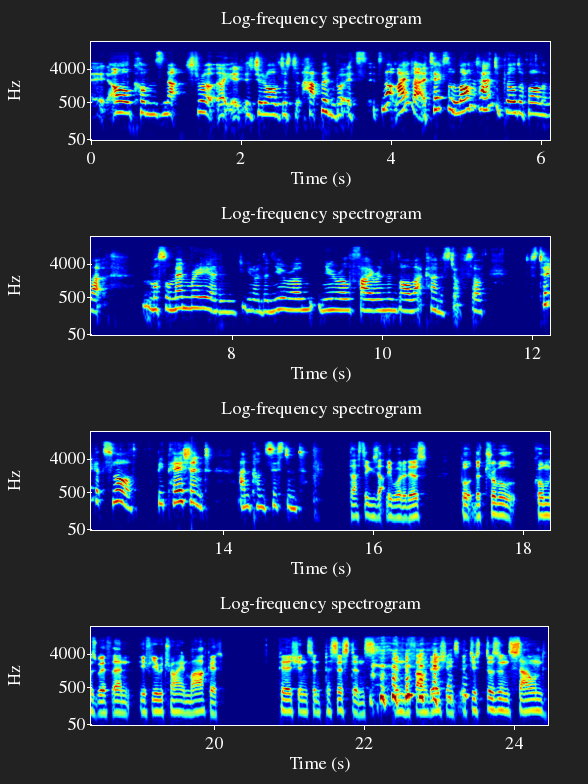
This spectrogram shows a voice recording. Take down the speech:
it all comes natural. Like it, it should all just happen, but it's it's not like that. It takes a long time to build up all of that muscle memory and you know the neural neural firing and all that kind of stuff. So just take it slow be patient and consistent. That's exactly what it is. But the trouble comes with then if you try and market patience and persistence in the foundations, it just doesn't sound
